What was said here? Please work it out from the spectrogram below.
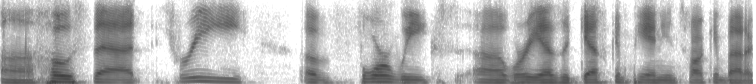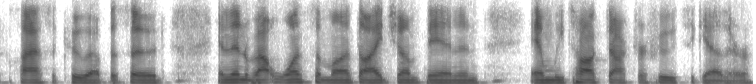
uh, hosts that three of four weeks uh, where he has a guest companion talking about a classic Who episode, and then about once a month I jump in and and we talk Doctor Who together.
